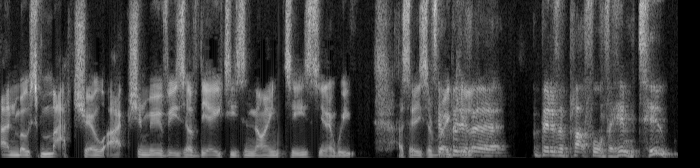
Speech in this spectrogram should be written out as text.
and most macho action movies of the 80s and 90s. You know, we, I say he's a regular. a a, bit of a platform for him too.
